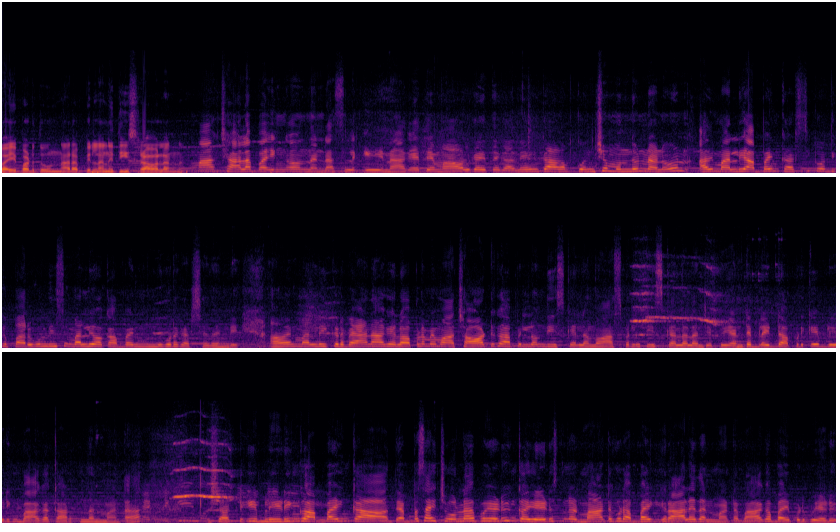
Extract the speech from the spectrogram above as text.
భయపడుతూ ఉన్నారా? పిల్లల్ని తీసుకురావాలన్నా? మాకు చాలా భయంగా ఉందండి అసలుకి. నాకైతే మామూలుగా అయితే కాదు. నేను ఇంకా కొంచెం ముందున్నాను. అది మళ్ళీ అబ్బాయిని కరిసి కొద్దిగా పరుగులు తీసి మళ్ళీ ఒక అబ్బాయిని ముందు కూడా కరిసేదండి. ఆమెను మళ్ళీ ఇక్కడ వ్యాన్ ఆగే లోపల మేము ఆ చాటుగా ఆ పిల్లని తీసుకెళ్ళాము. హాస్పిటల్కి తీసుకెళ్ళాలని చెప్పి. అంటే బ్లడ్ అప్పటికే బ్లీడింగ్ బాగా కారుతుందనమాట షర్ట్కి బ్లీడింగ్. అబ్బాయి ఇంకా దెబ్బ సాయి చూడలేకపోయాడు. ఇంకా ఏడుస్తున్నాడు. మాట కూడా అబ్బాయికి రాలేదనమాట బాగా భయపడిపోయాడు.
